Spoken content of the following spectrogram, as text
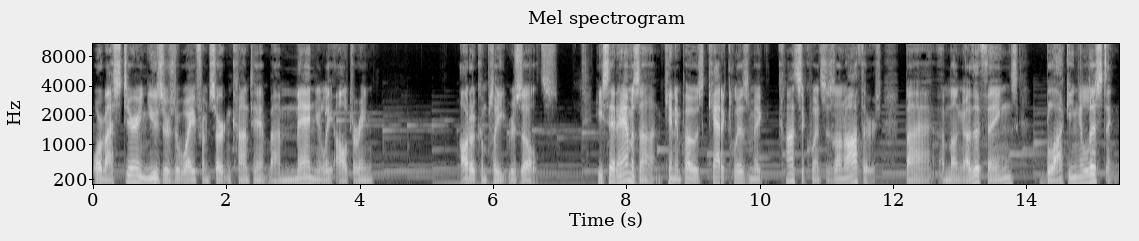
or by steering users away from certain content by manually altering autocomplete results. He said Amazon can impose cataclysmic consequences on authors by, among other things, blocking a listing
